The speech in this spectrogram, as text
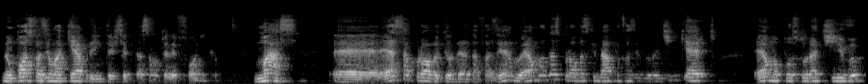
Não posso fazer uma quebra de interceptação telefônica. Mas é, essa prova que o André está fazendo é uma das provas que dá para fazer durante inquérito. É uma postura ativa,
